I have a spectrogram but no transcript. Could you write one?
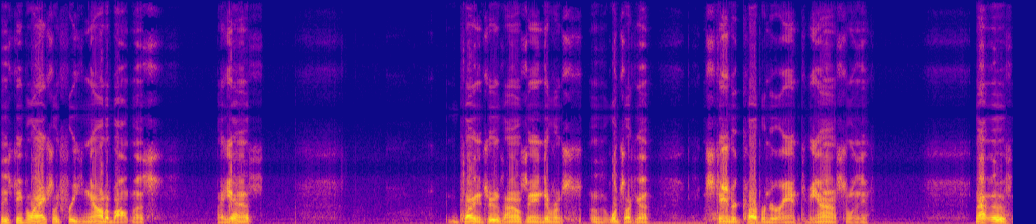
These people are actually freaking out about this. I guess tell you the truth, I don't see any difference. It looks like a standard carpenter ant, to be honest with you. Not that,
